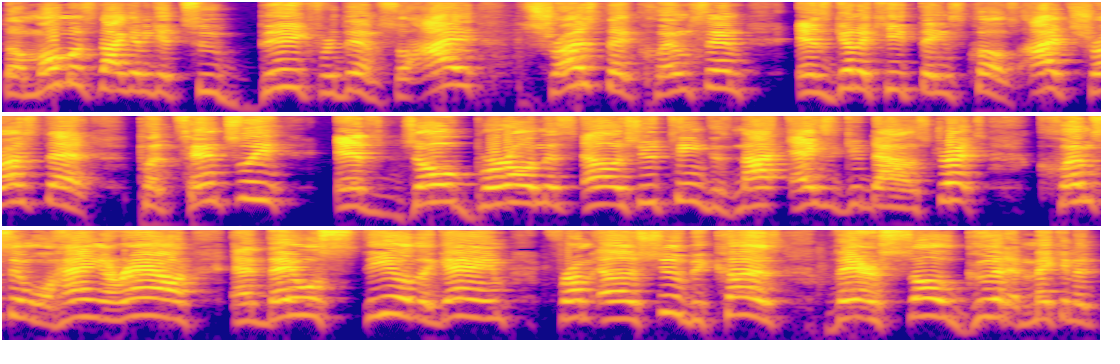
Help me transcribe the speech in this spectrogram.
The moment's not going to get too big for them. So I trust that Clemson is going to keep things close. I trust that potentially if Joe Burrow and this LSU team does not execute down the stretch, Clemson will hang around and they will steal the game from LSU because they're so good at making a,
